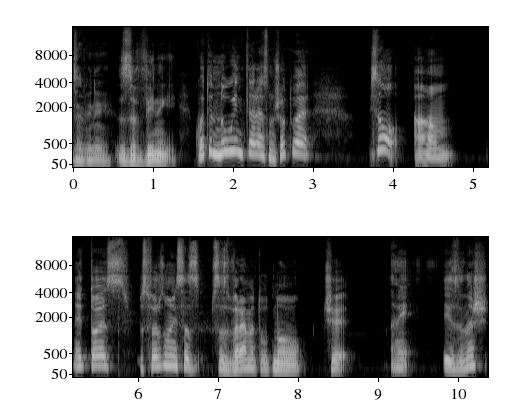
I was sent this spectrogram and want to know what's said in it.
Да, винаги. За винаги. Което е много интересно, защото е. Мисъл, ам, е, то е свързано и с, с времето отново, че нали, изведнъж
